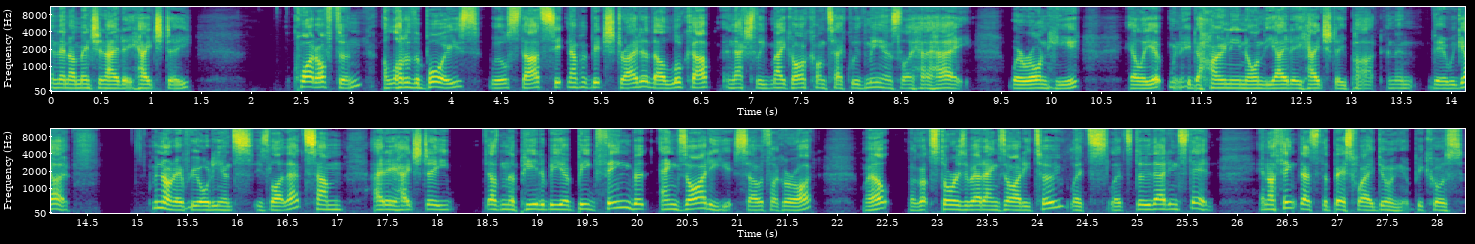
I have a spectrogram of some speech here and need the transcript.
and then I mention ADHD, quite often a lot of the boys will start sitting up a bit straighter. They'll look up and actually make eye contact with me. And it's like, hey, hey, we're on here. Elliot, we need to hone in on the ADHD part. And then there we go. But not every audience is like that. Some ADHD doesn't appear to be a big thing, but anxiety is. So it's like, all right, well, I've got stories about anxiety too. Let's let's do that instead. And I think that's the best way of doing it because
